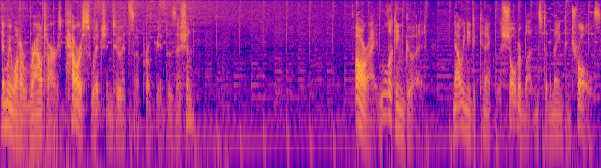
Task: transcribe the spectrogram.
Then we want to route our power switch into its appropriate position. Alright, looking good. Now we need to connect the shoulder buttons to the main controls.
